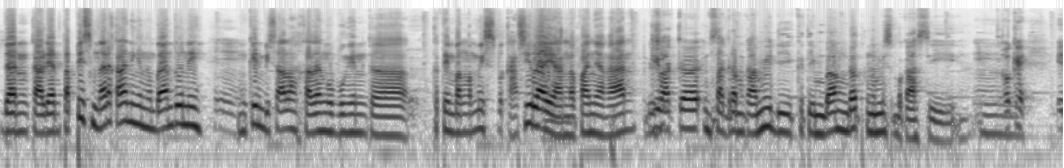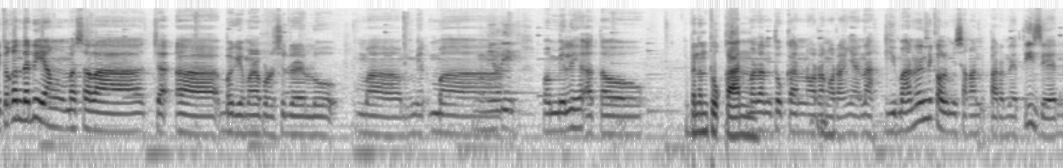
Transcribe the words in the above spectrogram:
dan kalian tapi sebenarnya kalian ingin membantu nih Hmm. mungkin bisalah kalian ngubungin ke ketimbang ngemis Bekasi lah ya anggapannya kan bisa ke Instagram kami di ketimbang.ngemisbekasi Hmm, Oke, itu kan tadi yang masalah eh, bagaimana prosedur lu memi- me- Memilih. memilih atau menentukan menentukan orang-orangnya. Nah, gimana nih kalau misalkan para netizen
